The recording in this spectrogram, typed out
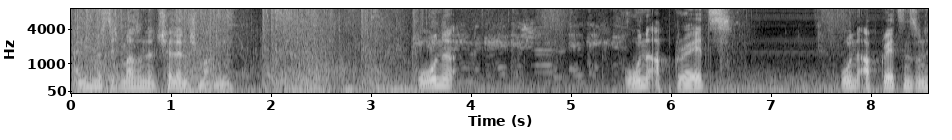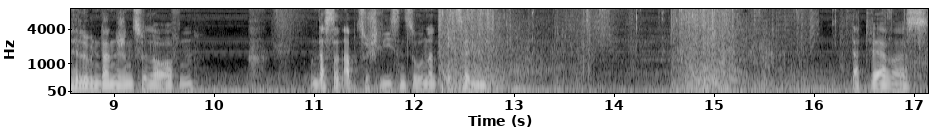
Eigentlich müsste ich mal so eine Challenge machen. Ohne ohne Upgrades, ohne Upgrades in so einen Halloween Dungeon zu laufen. Und das dann abzuschließen zu 100%. Das wäre was.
